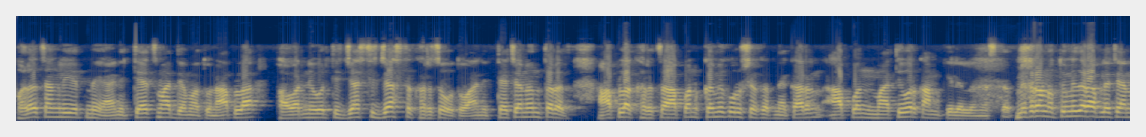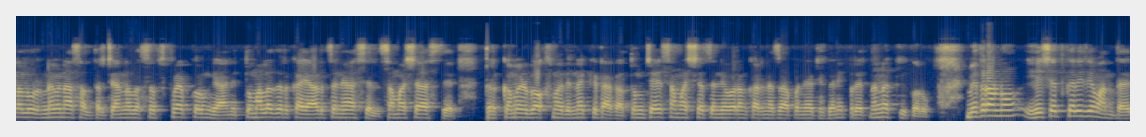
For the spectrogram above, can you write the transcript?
फळं चांगली येत नाही आणि त्याच माध्यमातून आपला फवारणीवरती जास्तीत जास्त खर्च होतो आणि त्याच्यानंतरच आपला खर्च आपण कमी करू शकत नाही कारण आपण मातीवर काम केलेलं नसतं. मित्रांनो तुम्ही जर आपल्या चॅनलवर नवीन असाल तर चॅनलला सबस्क्राईब करून घ्या आणि तुम्हाला जर काही अडचणी असेल समस्या असतील तर कमेंट बॉक्समध्ये नक्की टाका. तुमच्याही समस्याचं निवारण करण्याचा आपण या ठिकाणी प्रयत्न नक्की करू. मित्रांनो हे शेतकरी जे म्हणतायत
